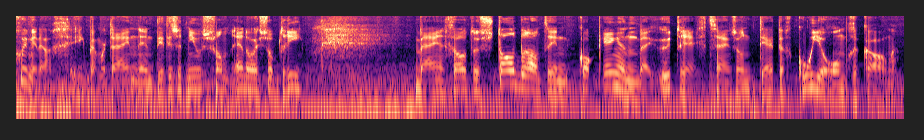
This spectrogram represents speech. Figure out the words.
Goedemiddag, ik ben Martijn en dit is het nieuws van NOS op 3. Bij een grote stalbrand in Kokkengen bij Utrecht zijn zo'n 30 koeien omgekomen.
